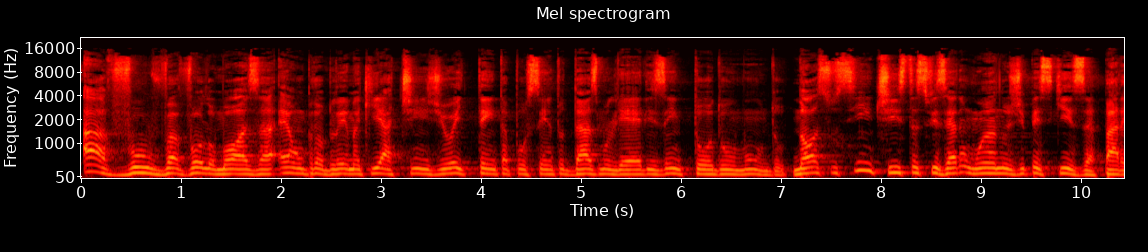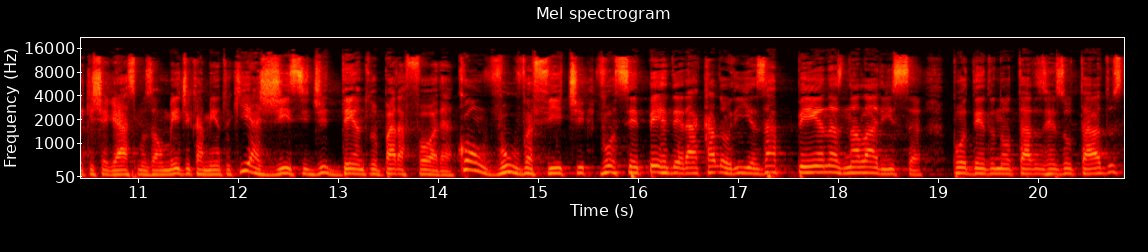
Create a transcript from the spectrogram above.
A vulva volumosa é um problema que atinge 80% das mulheres em todo o mundo. Nossos cientistas fizeram anos de pesquisa para que chegássemos a um medicamento que agisse de dentro para fora. Com Vulva Fit, você perderá calorias apenas na Larissa podendo notar os resultados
